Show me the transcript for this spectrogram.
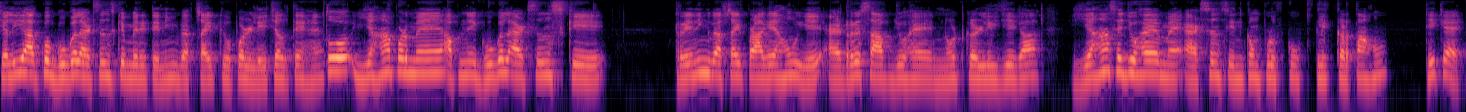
चलिए आपको गूगल एडसेंस के मेरे ट्रेनिंग वेबसाइट के ऊपर ले चलते हैं। तो यहाँ पर मैं अपने गूगल एडसेंस के ट्रेनिंग वेबसाइट पर आ गया हूँ। ये एड्रेस आप जो है नोट कर लीजिएगा। यहाँ से जो है मैं एडसेंस इनकम प्रूफ को क्लिक करता हूँ। ठीक है?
